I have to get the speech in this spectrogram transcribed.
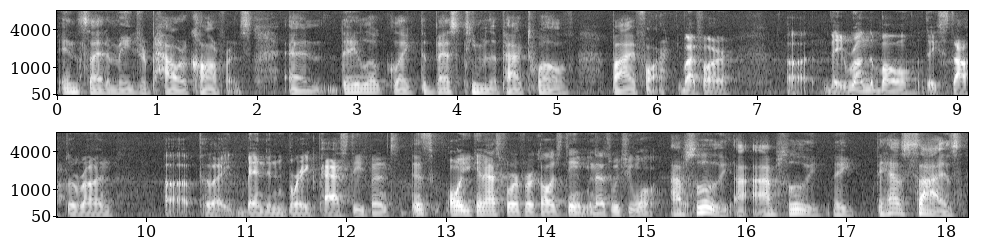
inside a major power conference, and they look like the best team in the Pac-12 by far. By far, uh, they run the ball. They stop the run. Uh, play bend and break pass defense. It's all you can ask for for a college team, and that's what you want. Absolutely, absolutely. They they have size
